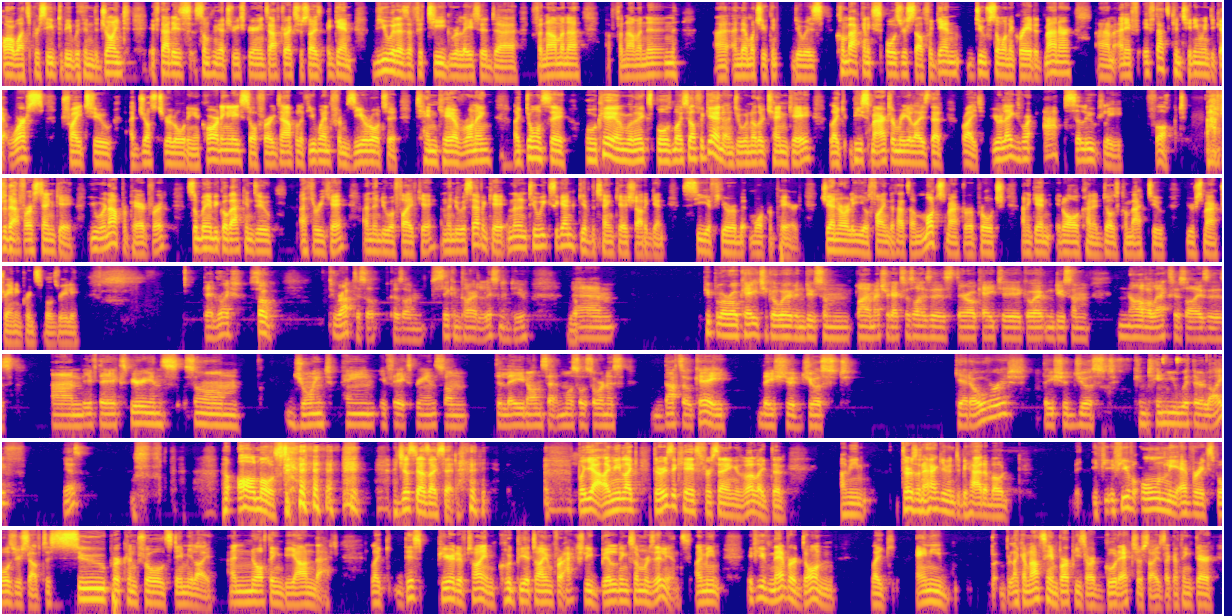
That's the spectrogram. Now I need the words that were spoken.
or what's perceived to be within the joint. If that is something that you experience after exercise, again, view it as a fatigue related uh, phenomena, phenomenon, uh, and then what you can do is come back and expose yourself again, do so in a graded manner. Um, and if, if that's continuing to get worse, try to adjust your loading accordingly. So, for example, if you went from zero to 10K of running, like don't say, okay, I'm going to expose myself again and do another 10K. Like be smart and realize that, right, your legs were absolutely fucked after that first 10K. You were not prepared for it. So maybe go back and do a 3K and then do a 5K and then do a 7K. And then in two weeks again, give the 10K shot again. See if you're a bit more prepared. Generally, you'll find that that's a much smarter approach. And again, it all kind of does come back to your smart training principles, really. Dead right. So to wrap this up, because I'm sick and tired of listening to you, yep. um, people are okay to go out and do some plyometric exercises. They're okay to go out and do some novel exercises. And if they experience some joint pain, if they experience some delayed onset muscle soreness, that's okay. They should just get over it. They should just continue with their life. Yes? Almost. just as I said. but yeah, I mean, like, there is a case for saying as well, like, that, I mean, there's an argument to be had about if if you've only ever exposed yourself to super controlled stimuli and nothing beyond that, like this period of time could be a time for actually building some resilience. I mean, if you've never done like any like I'm not saying burpees are good exercise. Like I think they're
